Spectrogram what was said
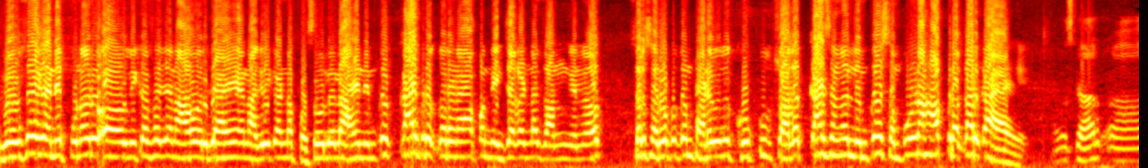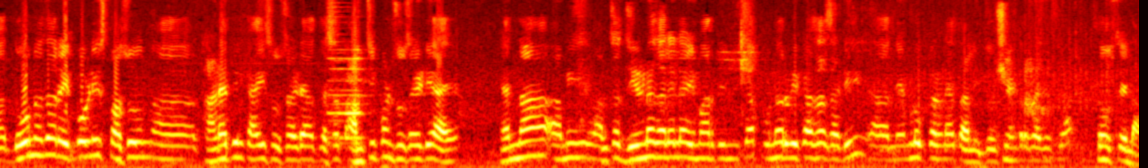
व्यावसायिकाने पुनर्विकासाच्या नावावर जे आहे या नागरिकांना फसवलेलं आहे. नेमकं काय प्रकरण आहे? आपण त्यांच्याकडनं जाणून घेणार आहोत. सर सर्वप्रथम ठाण्यामध्ये खूप खूप स्वागत. काय सांगाल? नेमकं संपूर्ण हा प्रकार काय आहे? नमस्कार. दोन हजार एकोणीसपासून ठाण्यातील काही सोसायट्या जसं आमची पण सोसायटी आहे यांना आम्ही आमच्या जीर्ण झालेल्या इमारतींच्या पुनर्विकासासाठी नेमणूक करण्यात आली जोशी एंटरप्राइजेसच्या संस्थेला.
